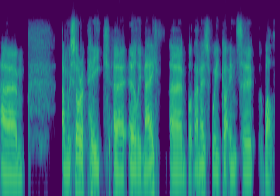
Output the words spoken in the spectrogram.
um, and we saw a peak uh, early May. Um, but then as we got into well,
